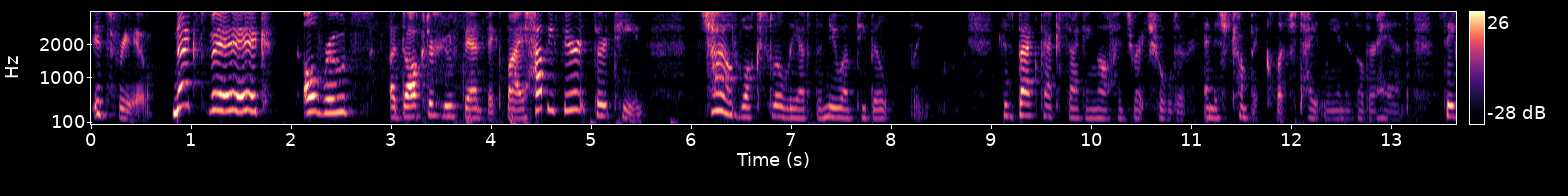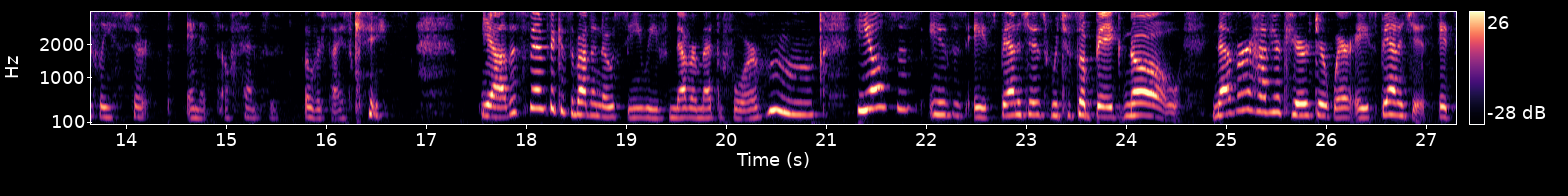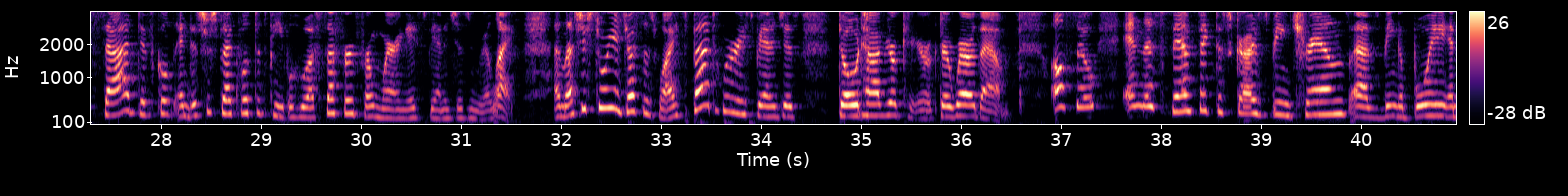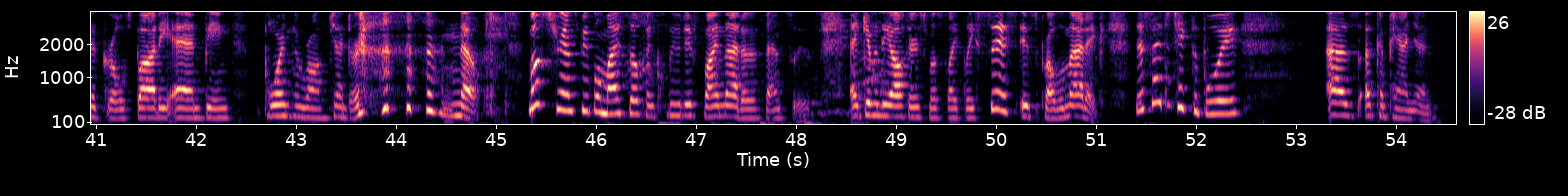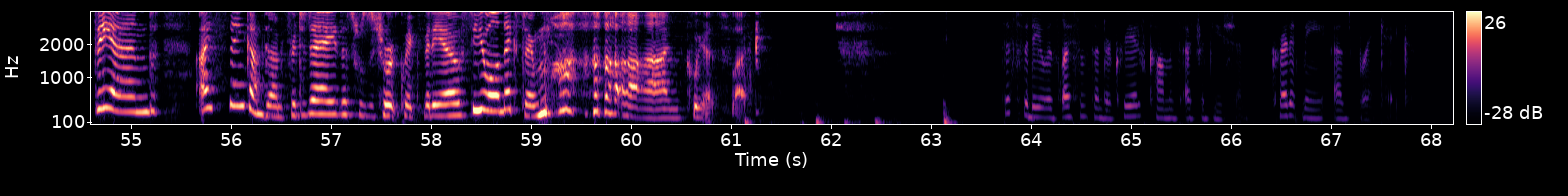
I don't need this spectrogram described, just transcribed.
it's for you. Next fic! All Roads, a Doctor Who fanfic by Happy Ferret 13. The child walks slowly out of the new empty building, his backpack sagging off his right shoulder, and his trumpet clutched tightly in his other hand, safely served in its offensive, oversized case. Yeah, this fanfic is about an OC we've never met before. Hmm. He also uses ace bandages, which is a big no. Never have your character wear ace bandages. It's sad, difficult, and disrespectful to the people who have suffered from wearing ace bandages in real life. Unless your story addresses why it's bad to wear ace bandages, don't have your character wear them. Also, in this fanfic describes being trans as being a boy in a girl's body and being born the wrong gender. no. Most trans people, myself included, find that offensive, and given the author is most likely cis, is problematic. They decided to take the boy as a companion. The end. I think I'm done for today. This was a short, quick video. See you all next time. I'm queer as fuck. This video is licensed under Creative Commons Attribution. Credit me as Braincake.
